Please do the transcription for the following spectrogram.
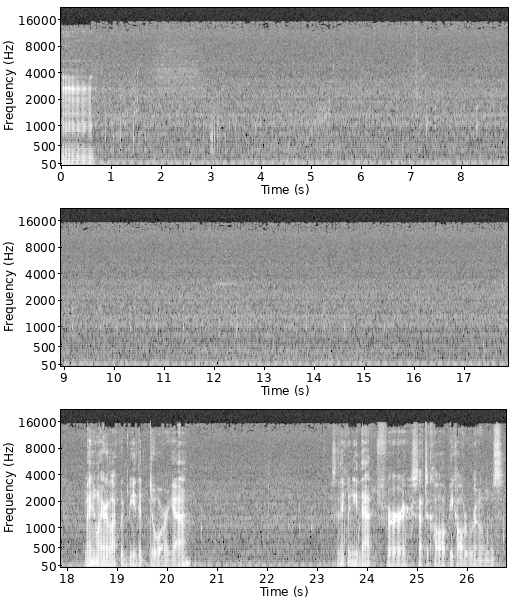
Hmm... Manual airlock would be the door, yeah? So I think we need that for stuff to call be called rooms.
